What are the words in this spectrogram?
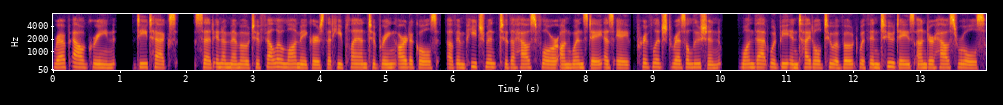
Rep. Al Green, D-Tex, said in a memo to fellow lawmakers that he planned to bring articles of impeachment to the House floor on Wednesday as a privileged resolution, one that would be entitled to a vote within two days under House rules.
